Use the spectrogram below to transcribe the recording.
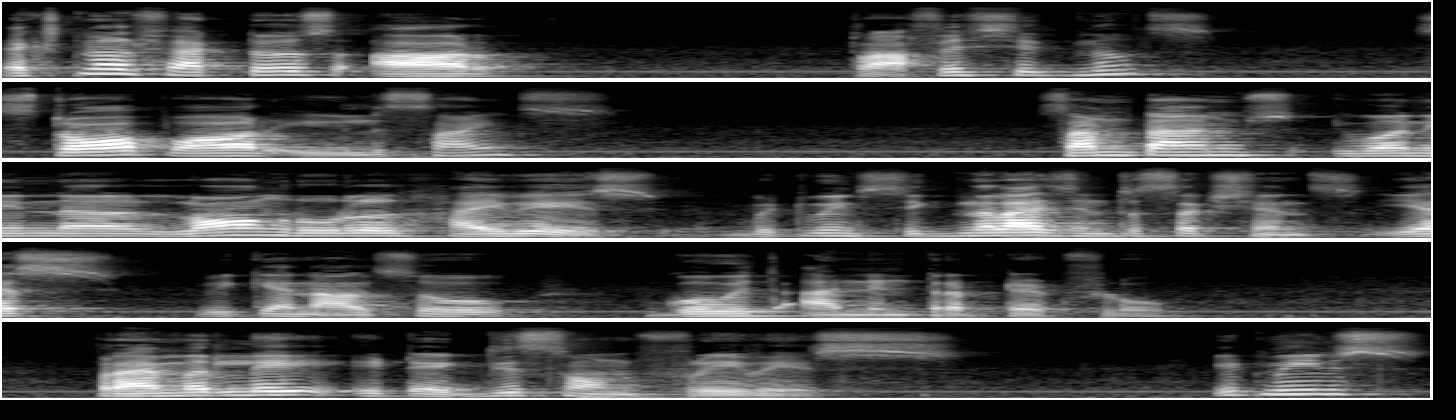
External factors are traffic signals, stop or yield signs. Sometimes even in a long rural highways between signalized intersections, yes, we can also go with uninterrupted flow. Primarily, it exists on freeways. It means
